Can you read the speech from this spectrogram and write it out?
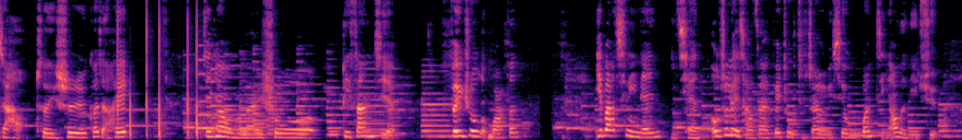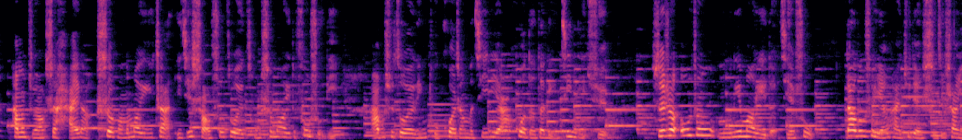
家好，这里是柯小黑。今天我们来说第三节非洲的瓜分。一八七零年以前，欧洲列强在非洲只占有一些无关紧要的地区，它们主要是海港、设防的贸易站，以及少数作为从事贸易的附属地，而不是作为领土扩张的基地而获得的邻近地区。随着欧洲奴隶贸易的结束，大多数沿海据点实际上已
